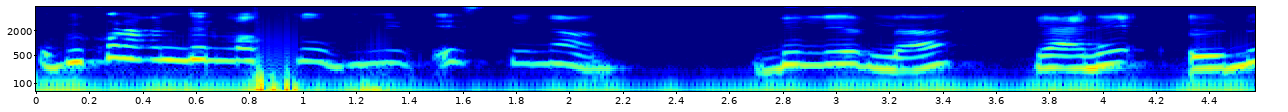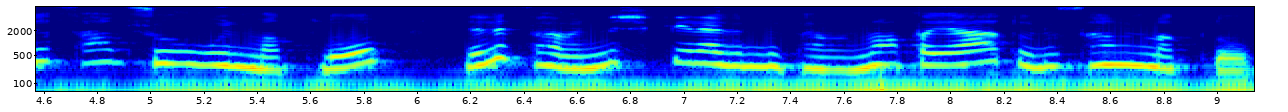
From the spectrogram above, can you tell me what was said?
وبيكون عند المطلوب هن ال istenilenler يعني نفهم شو هو المطلوب لنفهم المشكلة لازم نفهم المعطيات ونفهم المطلوب.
